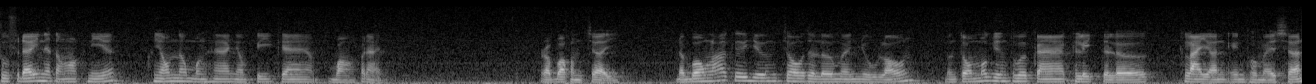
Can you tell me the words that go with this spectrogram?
សួស្តីអ្នកទាំងអស់គ្នាខ្ញុំនឹងបង្ហាញអំពីការបង់ផ្ដាច់របស់កម្ចីដំបូងឡើយគឺយើងចូលទៅលើ menu loan បន្ទាប់មកយើងធ្វើការ click ទៅលើ client information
